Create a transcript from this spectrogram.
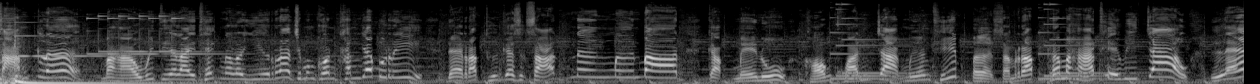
สามเกลอ มหาวิทยาลัยเทคโนโลยีราชมงคลธัญบุรี ได้รับทุนการศึกษา 10,000 บาท กับเมนูของขวัญจากเมืองทิพย์เปิดสำหรับพระมหาเทวีเจ้า และ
